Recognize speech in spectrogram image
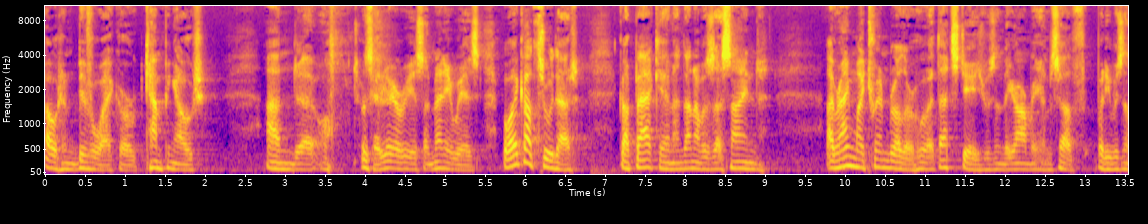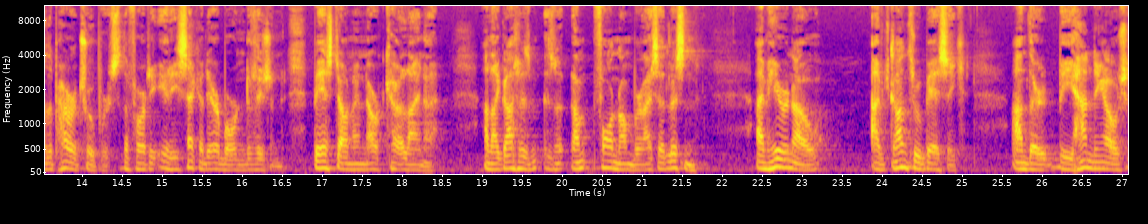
out in bivouac or camping out. And uh, oh, it was hilarious in many ways. But I got through that, got back in, and then I was assigned I rang my twin brother, who at that stage was in the army himself, but he was in the paratroopers, the 40, 82nd Airborne Division, based down in North Carolina. And I got his, his phone number and I said, Listen, I'm here now. I've gone through basic and they'll be handing out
